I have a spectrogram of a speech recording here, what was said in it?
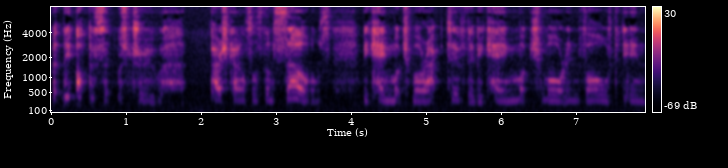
But the opposite was true. Parish councils themselves became much more active, they became much more involved in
